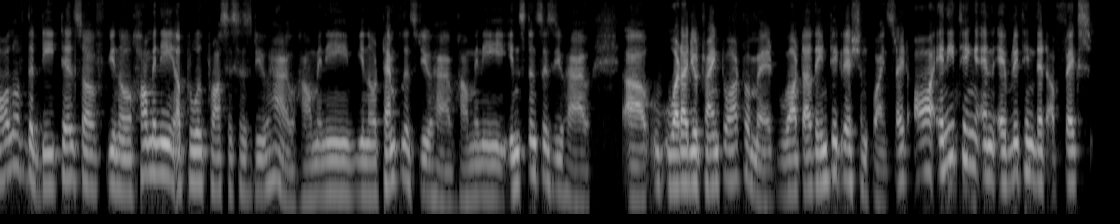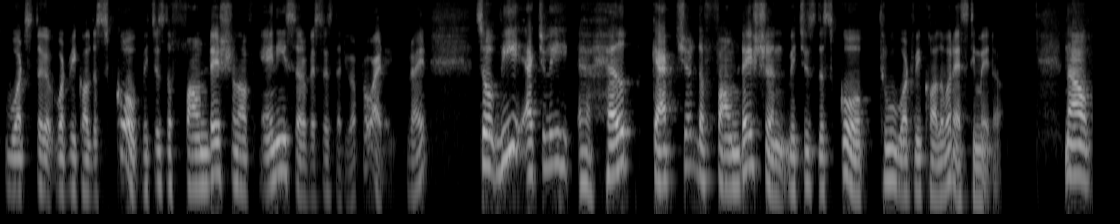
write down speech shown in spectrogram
all of the details of you know how many approval processes do you have? How many you know templates do you have? How many instances you have? Uh, what are you trying to automate? What are the integration points right? Or anything and everything that affects what's the what we call the scope which is the foundation of any services that you are providing right? So we actually uh, help capture the foundation which is the scope through what we call our estimator now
